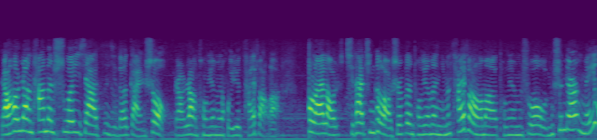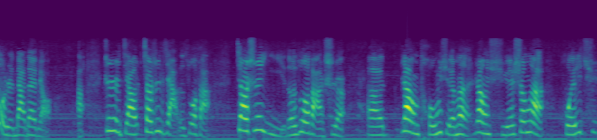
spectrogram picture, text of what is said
然后让他们说一下自己的感受，然后让同学们回去采访了。后来老其他听课老师问同学们，你们采访了吗？同学们说我们身边没有人大代表啊。这是教教师甲的做法，教师乙的做法是，呃，让同学们让学生啊回去，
